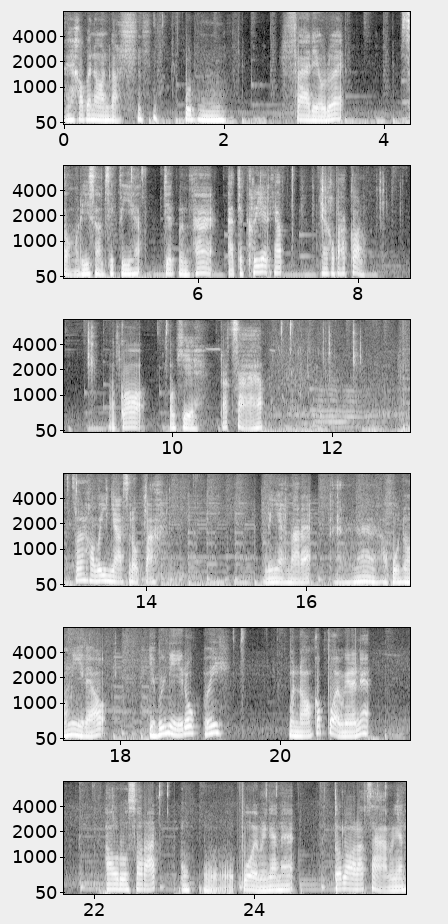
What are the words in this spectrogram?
ให้เขาไปนอนก่อน คุณ ฟาเดียวด้วยสองนทีสามสิบปีฮะเจ็ดหมื่นห้าอาจจะเครียดครับ ให้เขาพักก่อน แล้วก็ โอเค รักษาครับ ต้องให้เขาไปยิงยาสลบปะนี่ไงมาแล้วอ่าขอบคุณน้องหนีแล้ว อย่าเพิ่งหนีลูกเฮ้ย เหมือนน้องก็ป่วยเหมือนกันนะเนี่ยเอาโรซอรัสโอ้โห ป่วยเหมือนกันฮะ ต้องรอรักษาเหมือนกัน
